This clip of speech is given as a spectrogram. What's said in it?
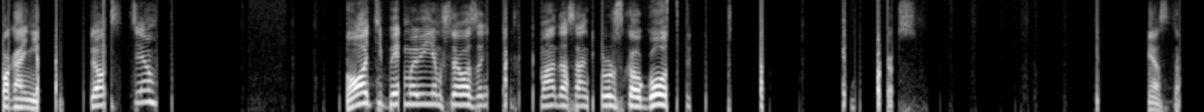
пока нет определенности. Но теперь мы видим, что его занимает команда Санкт-Петербургского ГОС. Место.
